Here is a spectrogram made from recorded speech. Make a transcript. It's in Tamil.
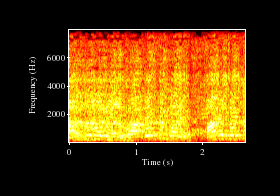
அற்புதமாக தொட்டு பாரு. மாட்டை தொட்டு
